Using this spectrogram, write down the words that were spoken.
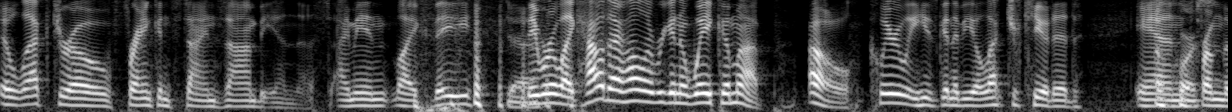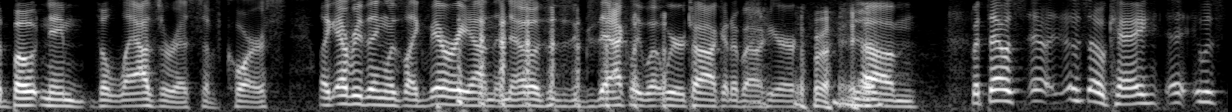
electro Frankenstein zombie in this. I mean, like they Yeah. they were like, how the hell are we gonna wake him up? Oh, clearly he's gonna be electrocuted. And from the boat named the Lazarus, of course. Like everything was like very on the nose. this is exactly what we were talking about here. Right. Um, but that was it was okay. It was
